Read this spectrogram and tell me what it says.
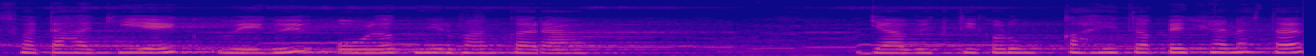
स्वतःची एक वेगळी ओळख निर्माण करा. ज्या व्यक्तीकडून काहीच अपेक्षा नसतात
